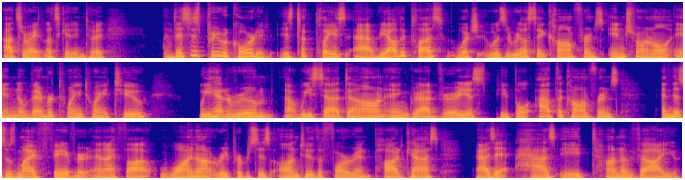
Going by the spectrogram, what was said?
that's all right. Let's get into it. This is pre recorded. This took place at Reality Plus, which was a real estate conference in Toronto in November 2022. We had a room that we sat down and grabbed various people at the conference. And this was my favorite. And I thought, why not repurpose this onto the For Rent podcast as it has a ton of value?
